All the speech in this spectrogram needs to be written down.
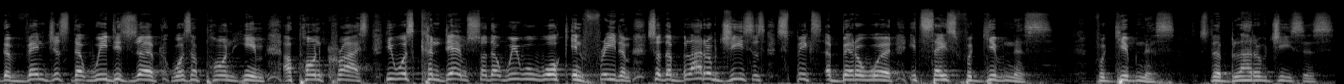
the vengeance that we deserved was upon him, upon Christ. He was condemned so that we will walk in freedom. So the blood of Jesus speaks a better word. It says forgiveness. Forgiveness. So the blood of Jesus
